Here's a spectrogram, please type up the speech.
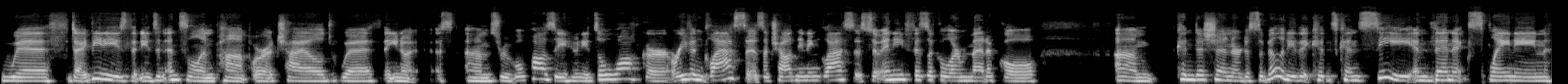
with diabetes that needs an insulin pump or a child with you know um, cerebral palsy who needs a walker or even glasses a child needing glasses. So any physical or medical um, condition or disability that kids can see and then explaining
